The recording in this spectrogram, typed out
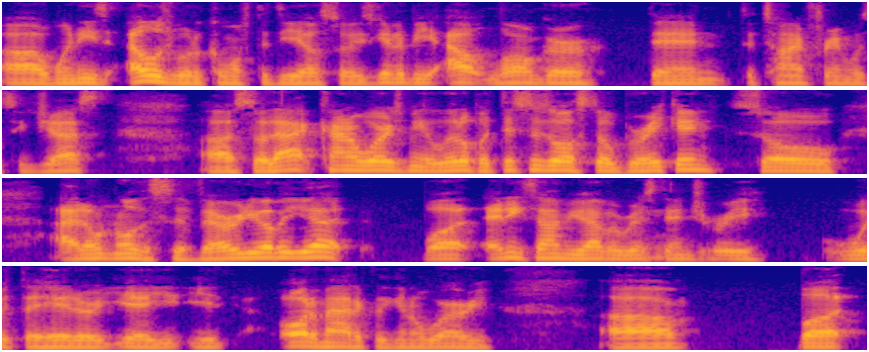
uh, when he's eligible to come off the DL. So he's going to be out longer than the time frame would suggest. Uh, so that kind of worries me a little, but this is all still breaking. So I don't know the severity of it yet. But anytime you have a wrist mm. injury with the hitter, yeah, you, are automatically going to worry. Um, but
